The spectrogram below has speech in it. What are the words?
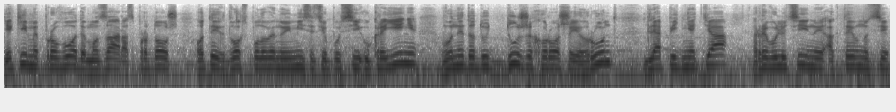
які ми проводимо зараз продовж отих двох з половиною місяців по всій Україні, вони дадуть дуже хороший ґрунт для підняття революційної активності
